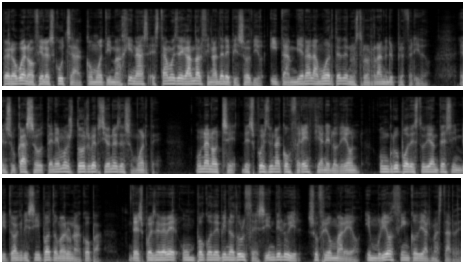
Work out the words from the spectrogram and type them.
Pero bueno, fiel escucha, como te imaginas, estamos llegando al final del episodio y también a la muerte de nuestro runner preferido. En su caso, tenemos dos versiones de su muerte. Una noche, después de una conferencia en el Odeón, un grupo de estudiantes invitó a Grisipo a tomar una copa. Después de beber un poco de vino dulce sin diluir, sufrió un mareo y murió cinco días más tarde,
